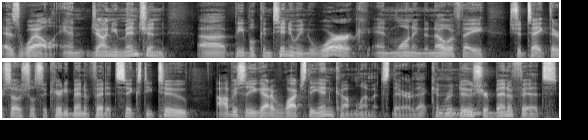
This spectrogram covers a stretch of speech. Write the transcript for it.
as well. And john you mentioned uh, people continuing to work and wanting to know if they should take their social security benefit at 62 obviously you got to watch the income limits there. That can reduce mm-hmm. your benefits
